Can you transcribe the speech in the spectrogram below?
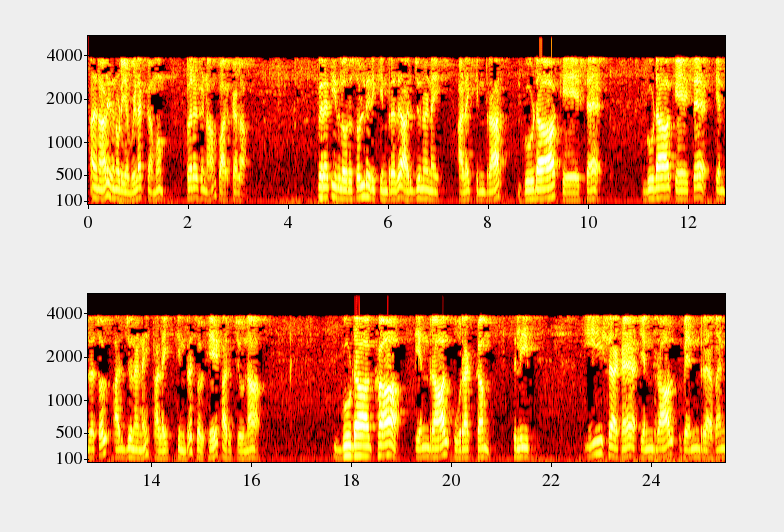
அதனால இதனுடைய விளக்கமும் பிறகு நாம் பார்க்கலாம். பிறகு இதுல ஒரு சொல் இருக்கின்றது அர்ஜுனனை அழைக்கின்றார் குடாகேஷ குடாகேஷ என்ற சொல் அர்ஜுனனை அழைக்கின்ற சொல். ஹே அர்ஜுனா. குடாகா என்றால் உறக்கம். ஸ்லீப் ஈசக என்றால் வென்றவன்.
